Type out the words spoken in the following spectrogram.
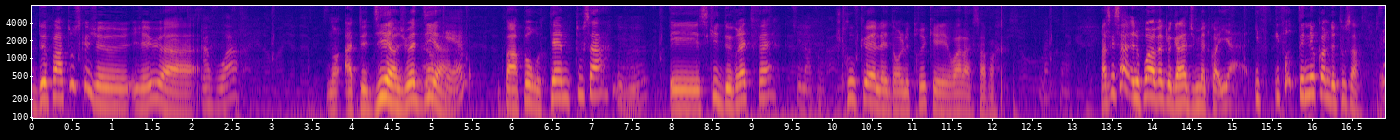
de par tout ce que je- j'ai eu à, À voir. Non, à te dire, je vais te dire, par rapport au thème, tout ça, et ce qui devrait être fait, Tu je trouve qu'elle est dans le truc et voilà, ça va. Parce que ça, le problème avec le gala du maître, quoi. Il, y a- il f- il faut tenir compte de tout ça. Si,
